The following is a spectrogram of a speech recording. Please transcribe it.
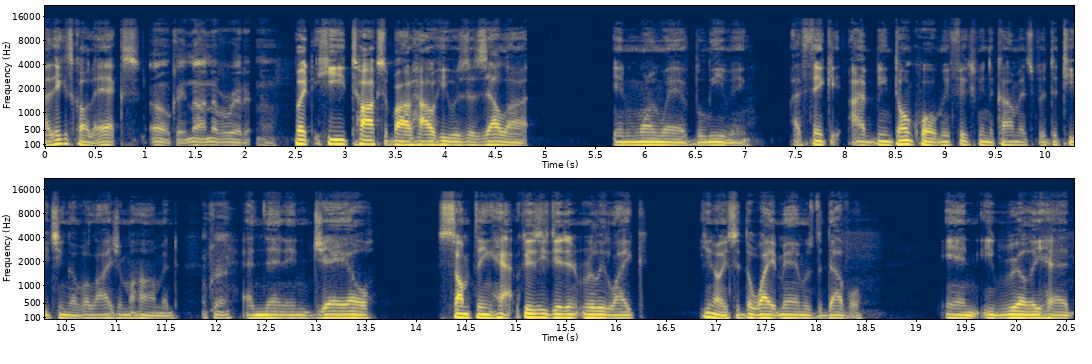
I think it's called X. Oh, okay, no, I never read it. No. But he talks about how he was a zealot in one way of believing. I think I mean don't quote me, fix me in the comments, but the teaching of Elijah Muhammad. Okay, and then in jail something happened because he didn't really like you know he said the white man was the devil and he really had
